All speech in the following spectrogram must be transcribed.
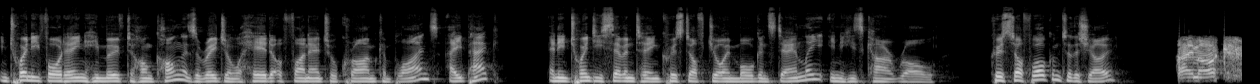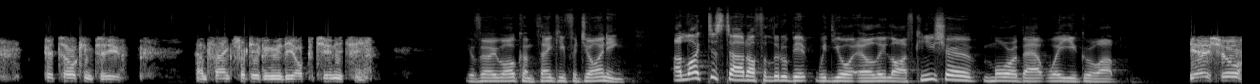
In 2014, he moved to Hong Kong as a regional head of financial crime compliance, APAC. And in 2017, Christoph joined Morgan Stanley in his current role. Christoph, welcome to the show. Hi, Mark. Good talking to you, and thanks for giving me the opportunity. You're very welcome. Thank you for joining. I'd like to start off a little bit with your early life. Can you share more about where you grew up? Yeah, sure.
